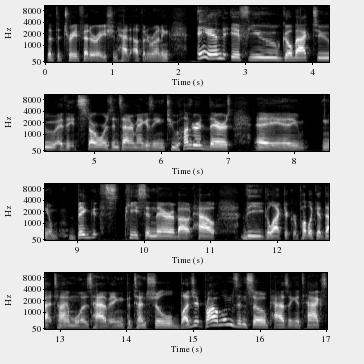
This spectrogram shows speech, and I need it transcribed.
that the Trade Federation had up and running. And if you go back to, I think it's Star Wars Insider Magazine 200, there's a you know big piece in there about how the Galactic Republic at that time was having potential budget problems and so passing a tax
